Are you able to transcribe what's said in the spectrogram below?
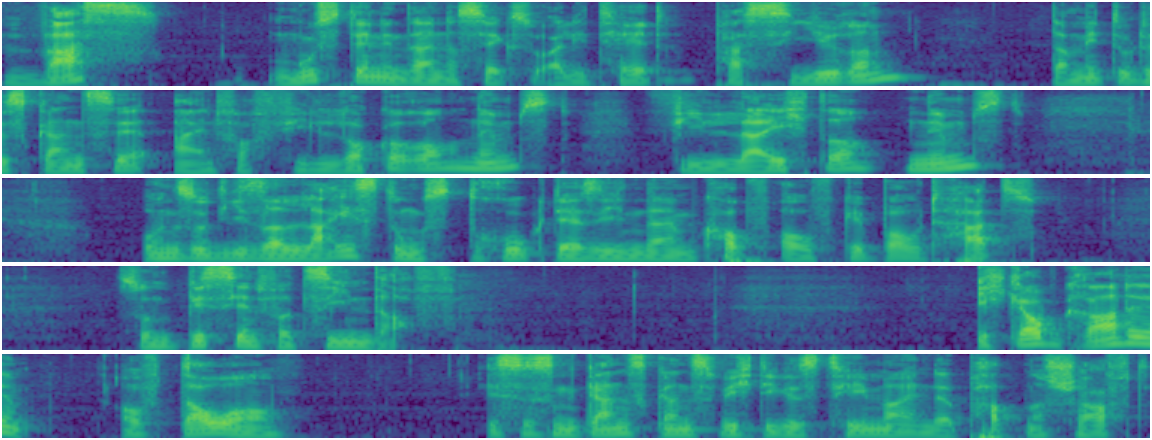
was muss denn in deiner Sexualität passieren, damit du das Ganze einfach viel lockerer nimmst, viel leichter nimmst und so dieser Leistungsdruck, der sich in deinem Kopf aufgebaut hat, so ein bisschen verziehen darf. Ich glaube, gerade auf Dauer ist es ein ganz, ganz wichtiges Thema in der Partnerschaft,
